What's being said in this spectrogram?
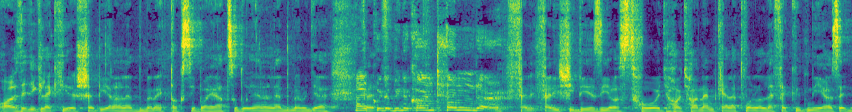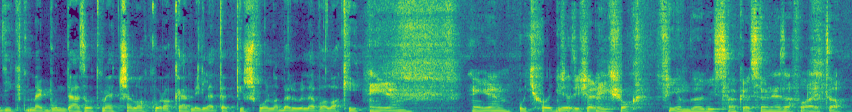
az egyik leghíresebb jelenetben, egy taxiban játszódó jelenetben, ugye I fel, could have been a contender. fel, fel is idézi azt, hogy hogy ha nem kellett volna lefeküdnie az egyik megbundázott meccsen, akkor akár még lehetett is volna belőle valaki. Igen. Igen. Úgyhogy És ez is elég sok filmből visszaköszön ez a fajta,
